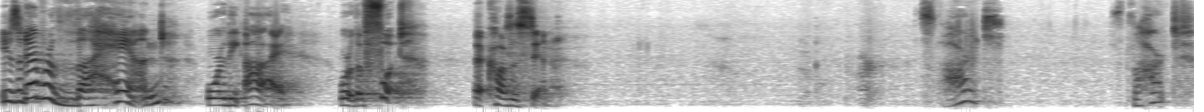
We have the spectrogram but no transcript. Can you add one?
is it ever the hand or the eye or the foot that causes sin? It's the heart. It's the heart.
